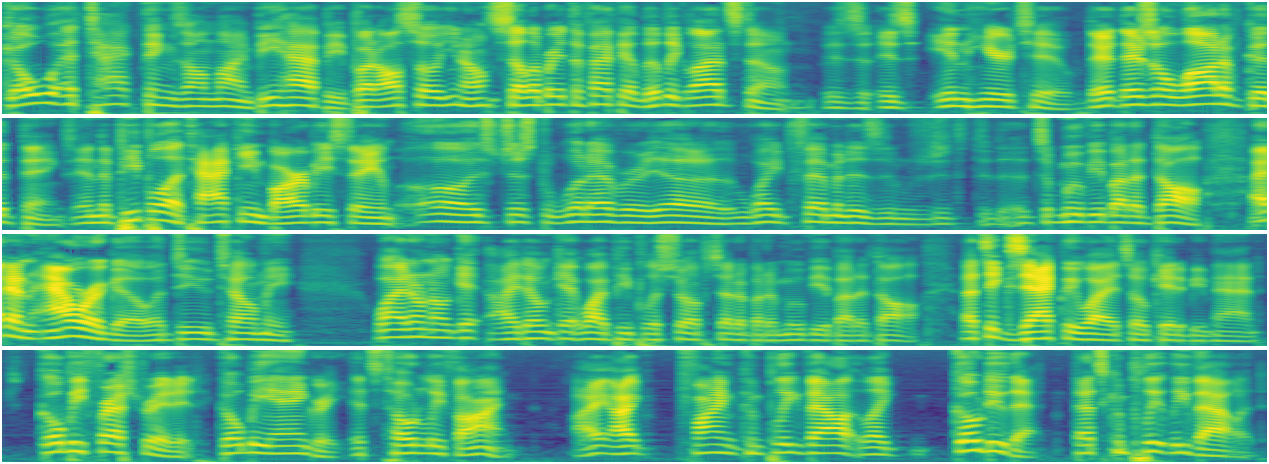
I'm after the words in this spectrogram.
go attack things online. Be happy, but also you know celebrate the fact that Lily Gladstone is is in here too. There, there's a lot of good things, and the people attacking Barbie saying, "Oh, it's just whatever, yeah, white feminism. It's a movie about a doll." I had an hour ago a dude tell me. Why I don't get I don't get why people are so upset about a movie about a doll. That's exactly why it's okay to be mad. Go be frustrated. Go be angry. It's totally fine. I, I find complete valid like go do that. That's completely valid.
